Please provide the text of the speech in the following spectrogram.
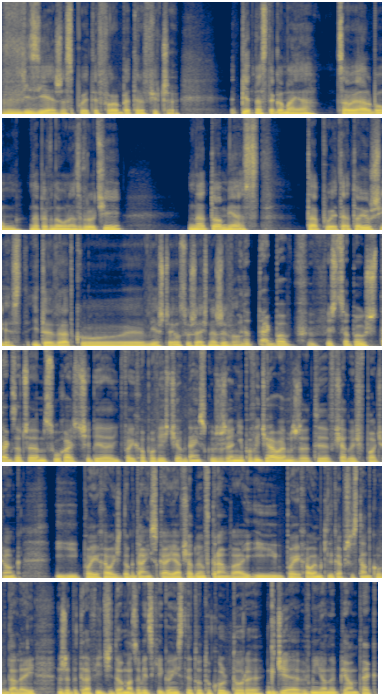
w wizjerze z płyty For Better Future. 15 maja cały album na pewno u nas wróci, natomiast ta płyta to już jest i ty w Radku y, jeszcze ją słyszałeś na żywo. No tak, bo wiesz co, bo już tak zacząłem słuchać ciebie i twoich opowieści o Gdańsku, że nie powiedziałem, że ty wsiadłeś w pociąg i pojechałeś do Gdańska. Ja wsiadłem w tramwaj i pojechałem kilka przystanków dalej, żeby trafić do Mazowieckiego Instytutu Kultury, gdzie w miniony piątek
